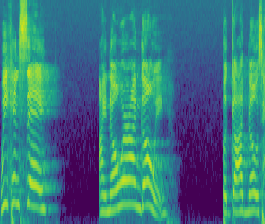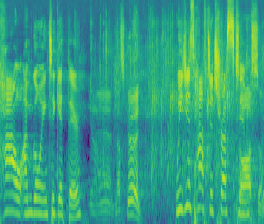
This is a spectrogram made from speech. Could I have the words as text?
we can say, I know where I'm going, but God knows how I'm going to get there. Man, that's good. We just have to trust Him. Awesome.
